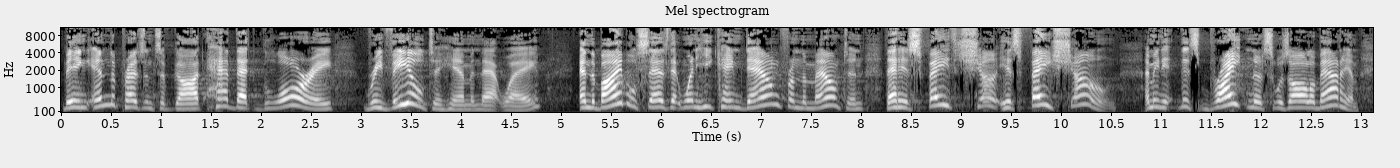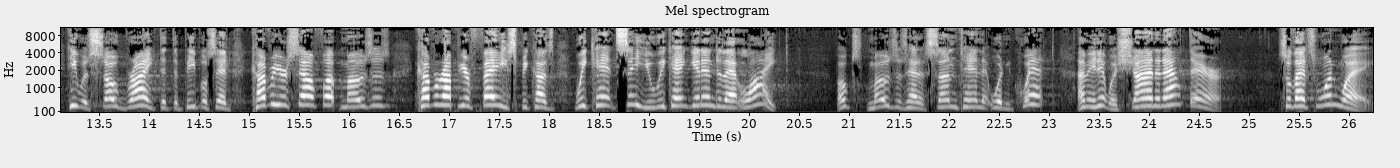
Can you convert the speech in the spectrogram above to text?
being in the presence of God, had that glory revealed to him in that way. And the Bible says that when he came down from the mountain, that his, faith shone, his face shone. I mean, this brightness was all about him. He was so bright that the people said, Cover yourself up, Moses. Cover up your face because we can't see you. We can't get into that light. Folks, Moses had a suntan that wouldn't quit. I mean, it was shining out there. So that's one way.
